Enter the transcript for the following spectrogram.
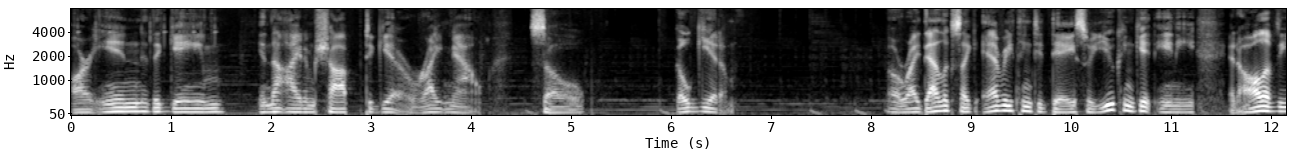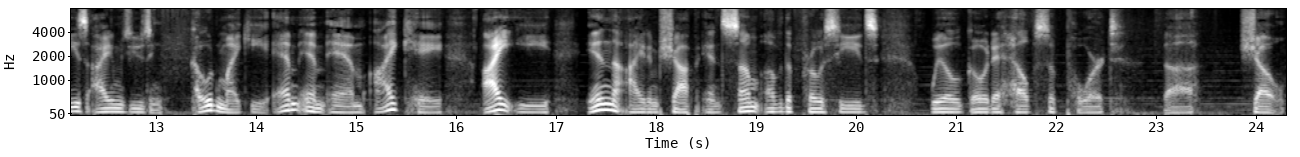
are in the game in the item shop to get right now so go get them all right, that looks like everything today. So you can get any and all of these items using code Mikey M M M I K I E in the item shop, and some of the proceeds will go to help support the show.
